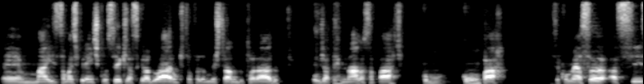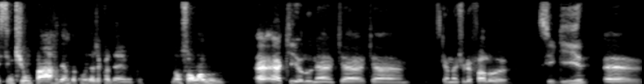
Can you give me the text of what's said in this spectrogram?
é, mais, são mais experientes que você, que já se graduaram, que estão fazendo mestrado, doutorado, ou já terminaram essa parte, como, como um par. Você começa a se sentir um par dentro da comunidade acadêmica, não só um aluno. É, é aquilo, né, que a, que a, que a Ana Júlia falou. Seguir é,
